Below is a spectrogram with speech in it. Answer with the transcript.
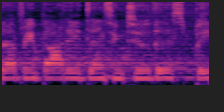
Everybody dancing to this beat?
